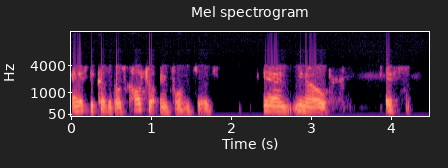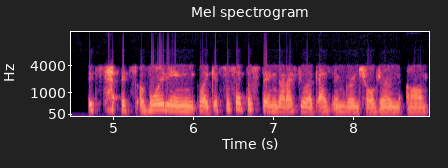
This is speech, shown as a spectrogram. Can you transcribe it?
And it's because of those cultural influences. And, you know, it's it's it's avoiding like it's just like this thing that I feel like as immigrant children, um,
